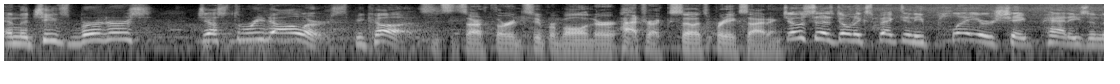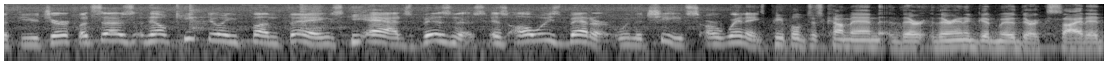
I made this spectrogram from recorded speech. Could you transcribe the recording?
and the Chiefs burgers just $3 because. It's our third Super Bowl under Patrick, so it's pretty exciting. Joe says don't expect any player shaped patties in the future, but says they'll keep doing fun things. He adds business is always better when the Chiefs are winning. People just come in, they're, they're in a good mood, they're excited.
